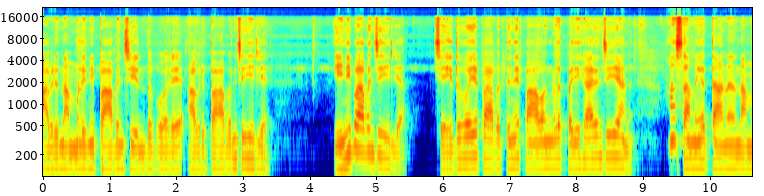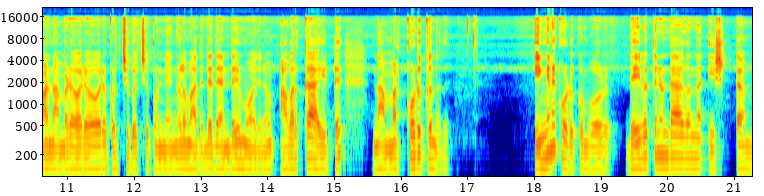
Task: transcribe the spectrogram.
അവർ നമ്മളിനി പാപം ചെയ്യുന്നത് പോലെ അവർ പാപം ചെയ്യില്ല. ഇനി പാപം ചെയ്യില്ല. ചെയ്തു പോയ പാപത്തിന് പാവങ്ങൾ പരിഹാരം ചെയ്യാണ്. ആ സമയത്താണ് നമ്മൾ നമ്മുടെ ഓരോരോ കൊച്ചു കൊച്ചു പുണ്യങ്ങളും അതിന്റെ ദണ്ഡവിമോചനവും അവർക്കായിട്ട് നമ്മൾ കൊടുക്കുന്നത്. ഇങ്ങനെ കൊടുക്കുമ്പോൾ ദൈവത്തിനുണ്ടാകുന്ന ഇഷ്ടം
